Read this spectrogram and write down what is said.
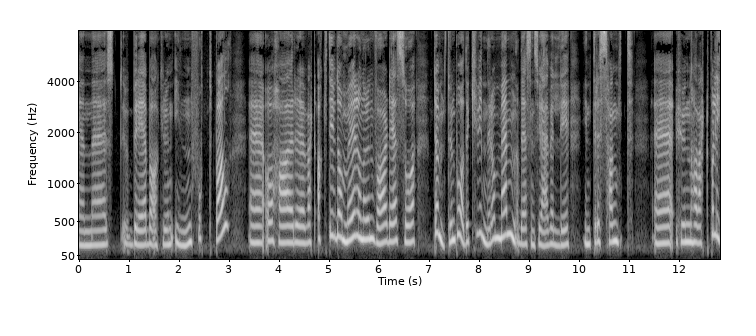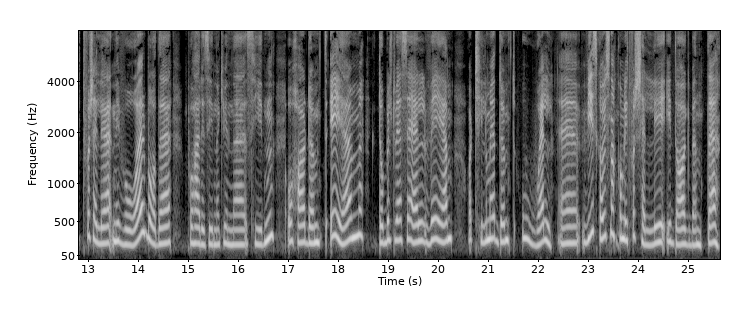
en eh, bred bakgrunn innen fotball, eh, og har eh, vært aktiv dommer, og når hun var det, så dømte hun både kvinner og menn, og det syns jeg er veldig interessant. Hun har vært på litt forskjellige nivåer, både på herresiden og kvinnesiden, og har dømt EM, WCL, VM, og har til og med dømt OL. Eh, Vi skal jo snakke om litt forskjellig i dag, Bente.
